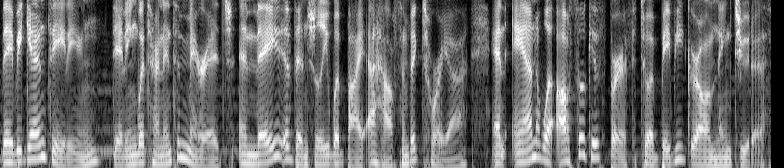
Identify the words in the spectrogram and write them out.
They began dating, dating would turn into marriage, and they eventually would buy a house in Victoria, and Anne would also give birth to a baby girl named Judith.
